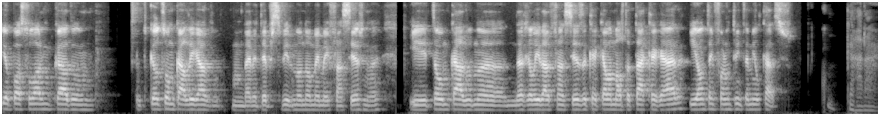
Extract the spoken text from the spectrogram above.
eu posso falar um bocado porque eu estou um bocado ligado, como devem ter percebido, o meu nome é meio francês, não é? E estou um bocado na, na realidade francesa que aquela malta está a cagar e ontem foram 30 mil casos. Caralho.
